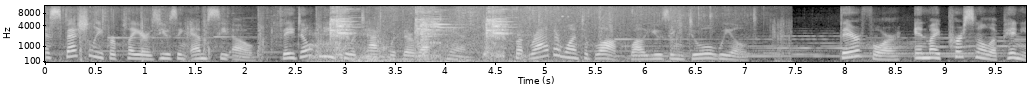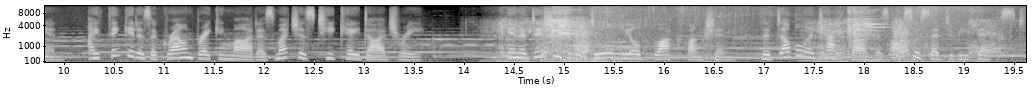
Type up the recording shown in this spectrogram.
Especially for players using MCO, they don't need to attack with their left hand, but rather want to block while using dual wield. Therefore, in my personal opinion, I think it is a groundbreaking mod as much as TK Dodge Re. In addition to the dual wield block function, the double attack bug is also said to be fixed.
